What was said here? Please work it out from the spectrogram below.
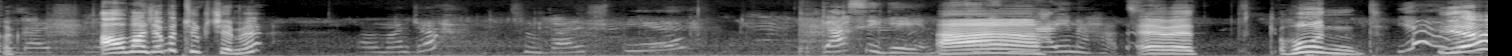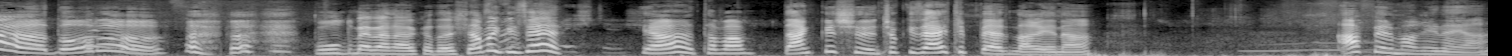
Zum ok. Beispiel Almanca mı Türkçe mi? Almanca. Zum Beispiel Gassi gehen. Aa. Leine hat. Evet. Hund. Ya doğru. Buldum hemen arkadaşlar ama güzel. Ya tamam. Dankeschön. Çok güzel tip verdin Arena. Aferin Arena ya.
